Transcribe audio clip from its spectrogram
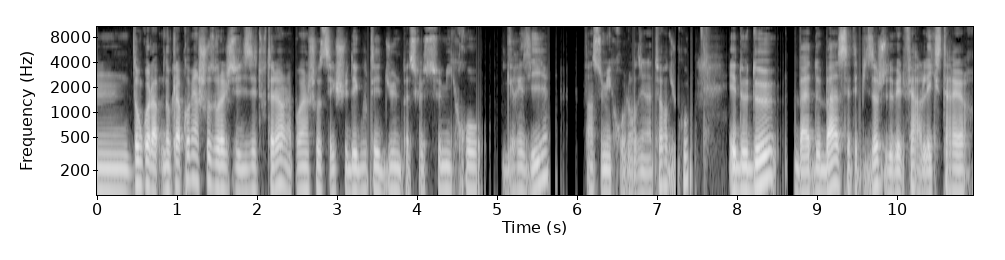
Hum, donc voilà, donc la première chose voilà, que je disais tout à l'heure, la première chose c'est que je suis dégoûté d'une parce que ce micro grésille, enfin ce micro, l'ordinateur du coup, et de deux, bah de base cet épisode je devais le faire à l'extérieur.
